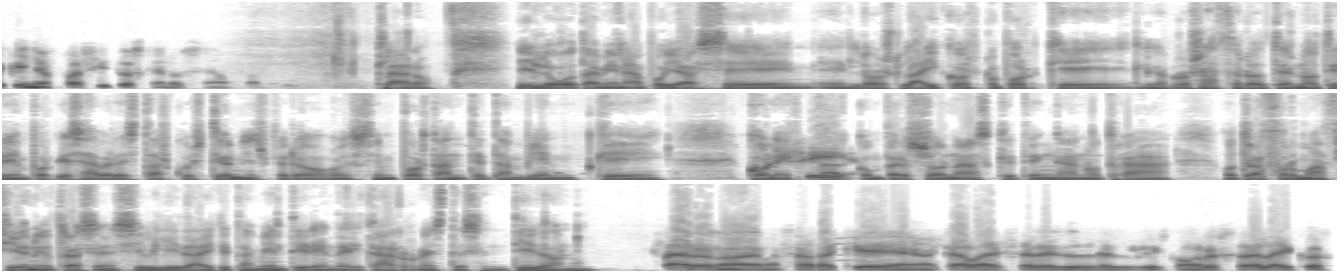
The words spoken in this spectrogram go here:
pequeños pasitos que no sean fáciles. Claro, y luego también apoyarse en, en, los laicos, ¿no? Porque los sacerdotes no tienen por qué saber estas cuestiones, pero es importante también que conectar sí. con personas que tengan otra otra formación y otra sensibilidad y que también tiren el carro en este sentido, ¿no? Claro, ¿no? Además, ahora que acaba de ser el, el, el, Congreso de Laicos,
